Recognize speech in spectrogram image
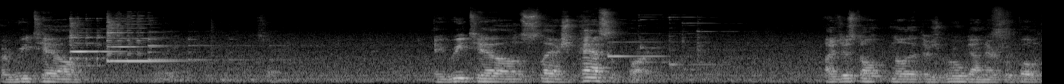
a retail, Sorry. a retail slash passive park. I just don't know that there's room down there for both.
